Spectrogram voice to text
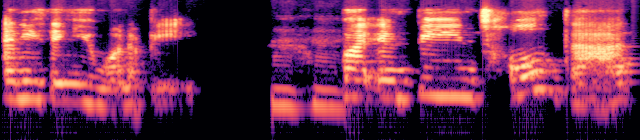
anything you want to be. Mm-hmm. But in being told that,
